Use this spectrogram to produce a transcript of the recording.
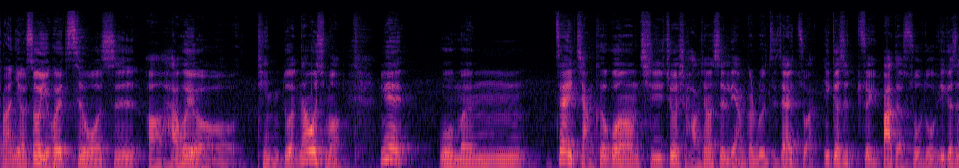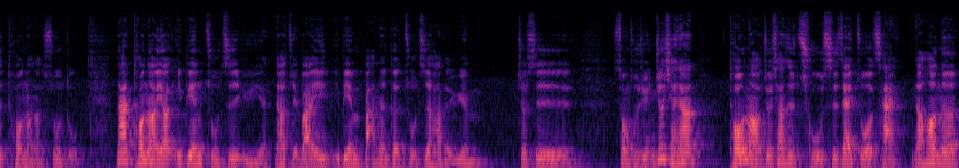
啊，有时候也会吃螺丝啊，还会有停顿。那为什么？因为我们在讲课过程中，其实就好像是两个轮子在转，一个是嘴巴的速度，一个是头脑的速度。那头脑要一边组织语言，然后嘴巴一一边把那个组织好的语言就是送出去。你就想象头脑就像是厨师在做菜，然后呢，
